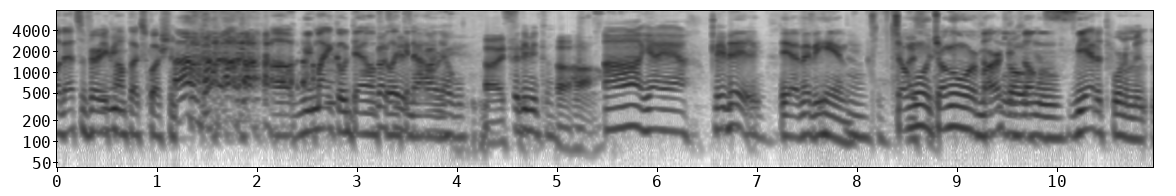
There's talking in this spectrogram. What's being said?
Oh, that's a very complex question. uh, we might go down for like an hour. I see. badminton. Uh-huh. Ah, yeah, yeah, yeah. Maybe, yeah, maybe him. Jungwoo, I. Jungwoo or Mark. Jungwoo, Jungwoo. We had a tournament.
